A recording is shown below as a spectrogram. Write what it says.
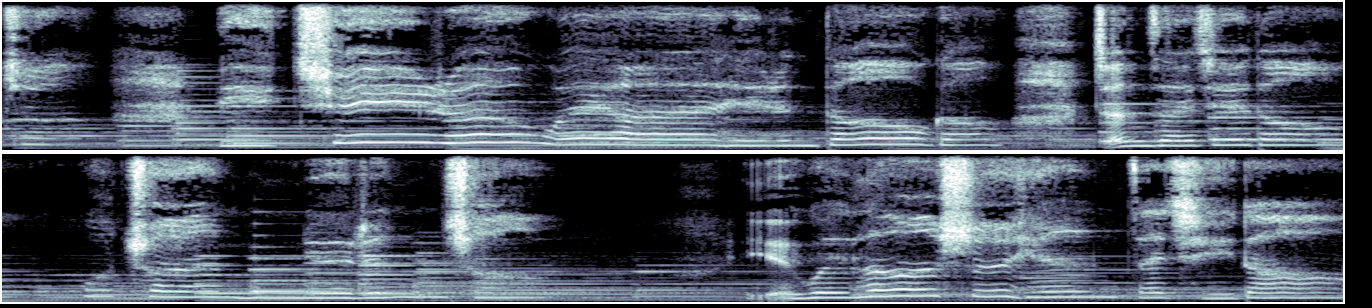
着一群人为爱人祷告。站在街道，我穿越人潮，也为了誓言在祈祷。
